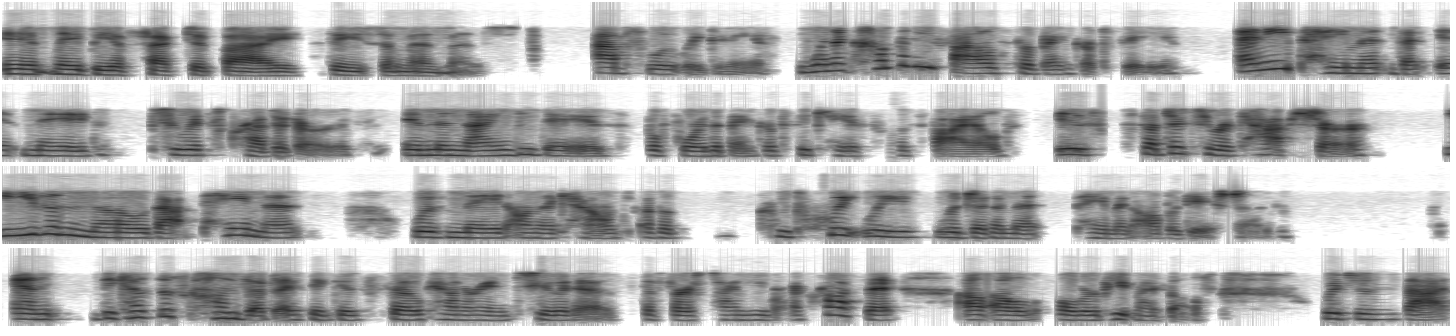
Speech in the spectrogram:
it may be affected by these amendments? Absolutely, Denise. When a company files for bankruptcy, any payment that it made to its creditors in the 90 days before the bankruptcy case was filed is subject to recapture, even though that payment was made on account of a completely legitimate payment obligation. And because this concept, I think, is so counterintuitive the first time you run across it, I'll, I'll, I'll repeat myself, which is that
